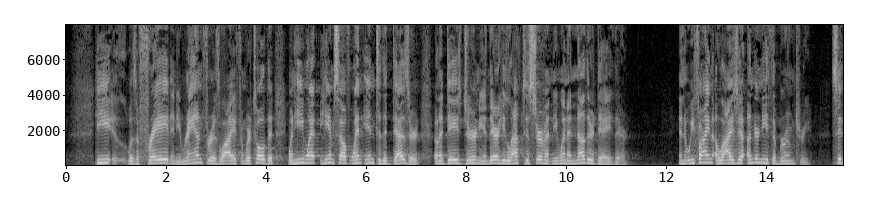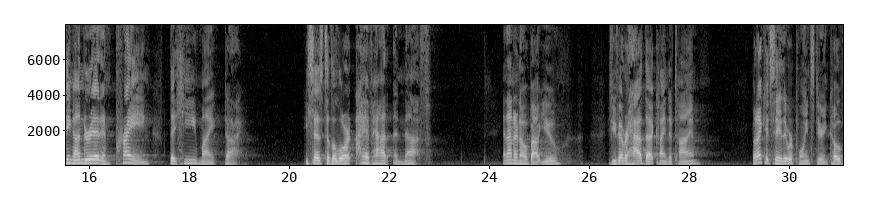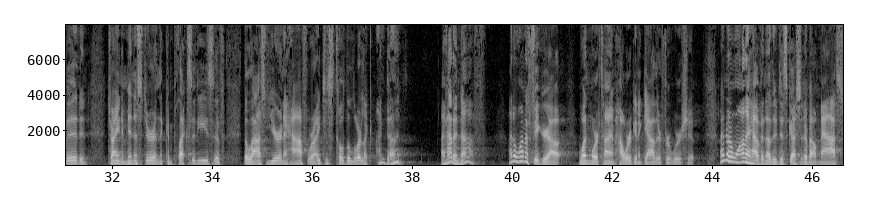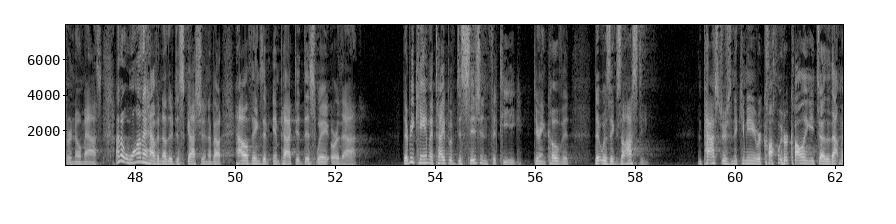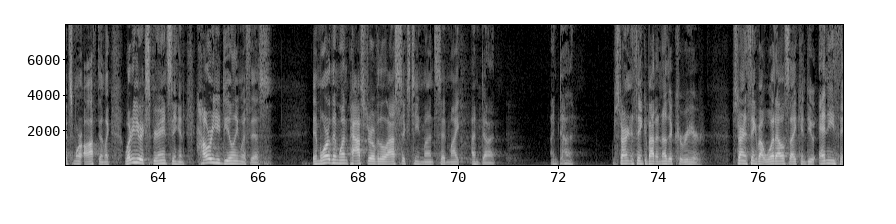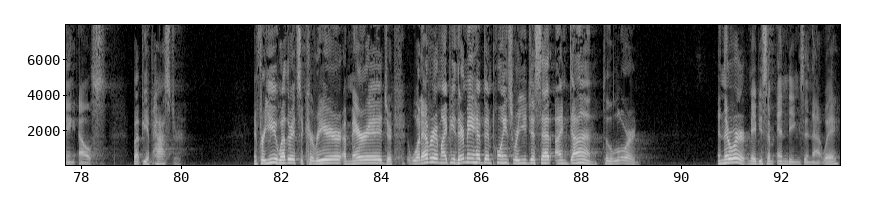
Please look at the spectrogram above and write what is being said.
He was afraid and he ran for his life. And we're told that when he went, he himself went into the desert on a day's journey, and there he left his servant and he went another day there. And we find Elijah underneath a broom tree, sitting under it and praying that he might die. He says to the Lord, I have had enough. And I don't know about you, if you've ever had that kind of time, but I could say there were points during COVID and trying to minister and the complexities of the last year and a half where I just told the Lord, like, I'm done. I've had enough. I don't want to figure out one more time how we're going to gather for worship. I don't want to have another discussion about mass or no mass. I don't want to have another discussion about how things have impacted this way or that. There became a type of decision fatigue during COVID that was exhausting. And pastors in the community were, call, we were calling each other that much more often. Like, what are you experiencing and how are you dealing with this? And more than one pastor over the last 16 months said, Mike, I'm done. I'm done. I'm starting to think about another career. I'm starting to think about what else I can do, anything else but be a pastor. And for you, whether it's a career, a marriage, or whatever it might be, there may have been points where you just said, I'm done to the Lord. And there were maybe some endings in that way.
